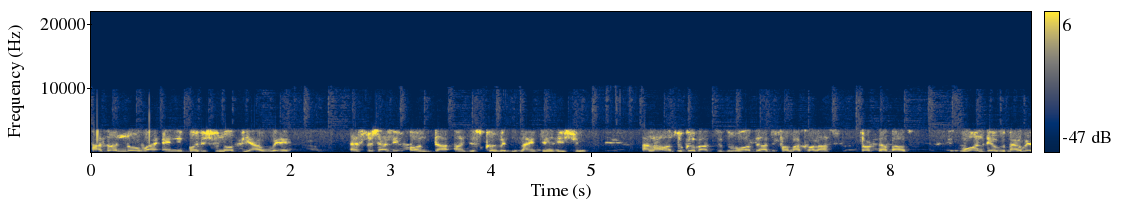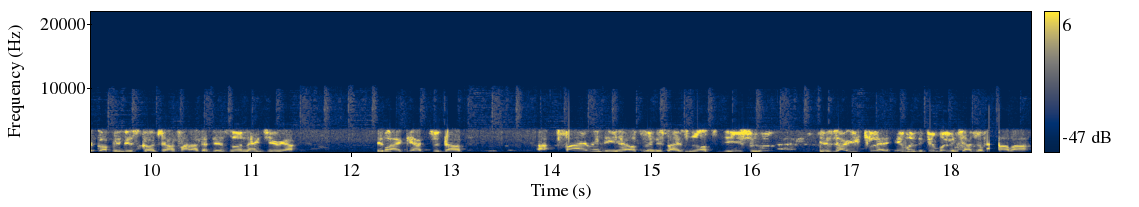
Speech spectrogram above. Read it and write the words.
I don't know why anybody should not be aware, especially on that on this COVID-19 issue. And I want to go back to the word that the former callers talked about. One day we might wake up in this country and find out that there's no Nigeria. It might get to that. Uh, firing the health minister is not the issue. It's very clear. Even the people in charge of power,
